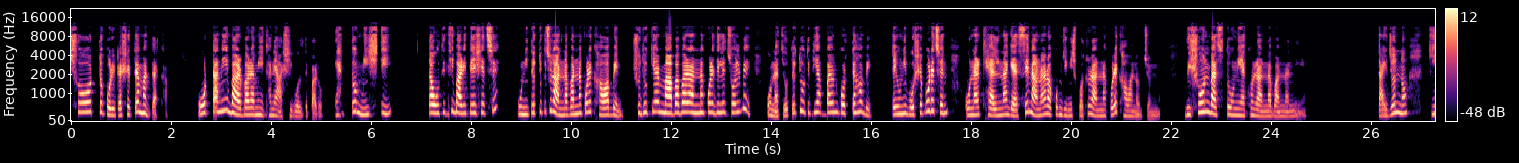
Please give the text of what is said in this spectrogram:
ছোট্ট পরিটার সাথে আমার দেখা। ওর টানেই বারবার আমি এখানে আসি বলতে পারো। এত মিষ্টি। তা অতিথি বাড়িতে এসেছে। উনি তো একটু কিছু রান্না বান্না করে খাওয়াবেন। শুধু কি আর মা বাবা রান্না করে দিলে চলবে? ওনাকেও তো একটু অতিথি আপ্যায়ন করতে হবে। তাই উনি বসে পড়েছেন ওনার খেলনা, গ্যাসে নানা রকম জিনিসপত্র রান্না করে খাওয়ানোর জন্য। ভীষণ ব্যস্ত উনি এখন রান্না বান্না নিয়ে। তাই জন্য কি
